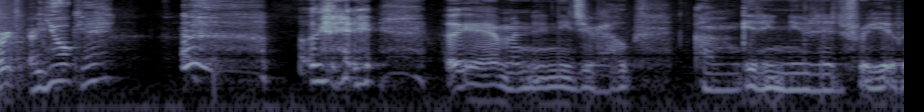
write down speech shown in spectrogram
Are, are you okay? okay. Okay, I'm gonna need your help. I'm getting nuded for you.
